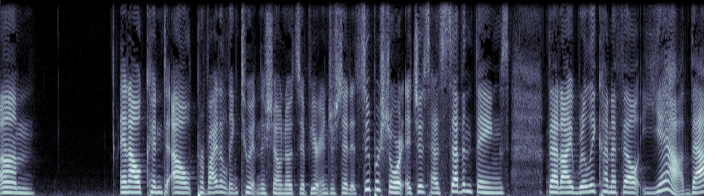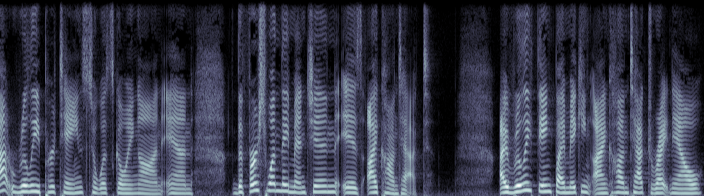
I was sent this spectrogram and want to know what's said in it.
Um, and I'll con- I'll provide a link to it in the show notes if you're interested. It's super short. It just has seven things that I really kind of felt, yeah, that really pertains to what's going on. And the first one they mention is eye contact. I really think by making eye contact right now,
